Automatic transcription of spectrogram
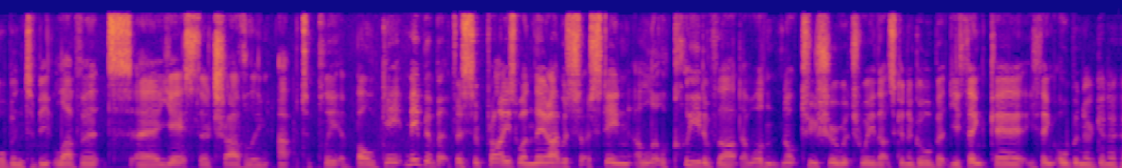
Oban to beat Lovat. Uh, yes, they're travelling up to play at Balgate. Maybe a bit of a surprise one there. I was sort of staying a little clear of that. I wasn't not too sure which way that's going to go. But you think uh, you think Oban are going to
